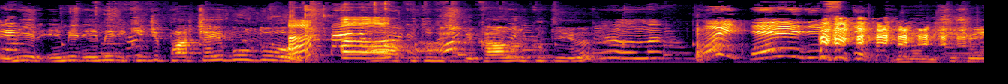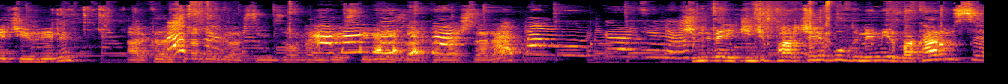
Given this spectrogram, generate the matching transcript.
Emir Emir Emir ikinci parçayı buldu. Aa kutu düştü. Kaldır kutuyu. Oy nereye düştü? Yine düştü. Şöyle çevirelim. Arkadaşlar da görsün. Biz oradan gösteriyoruz arkadaşlara. Şimdi ben ikinci parçayı buldum Emir. Bakar mısın?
